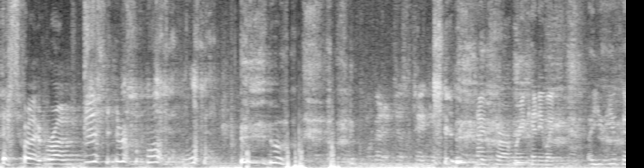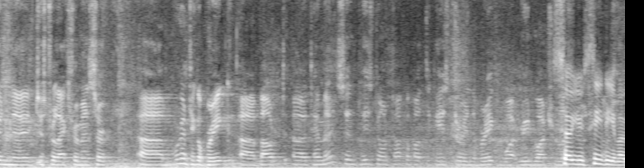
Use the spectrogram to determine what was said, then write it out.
That's what I run. We're going to just take it. Time for our break anyway. Uh, You, you can uh, just relax for a minute, sir. Um, we're going to take a break uh, about uh, 10 minutes, and please don't talk about the case during the break. Wa- read, watch, So you see the emotion.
